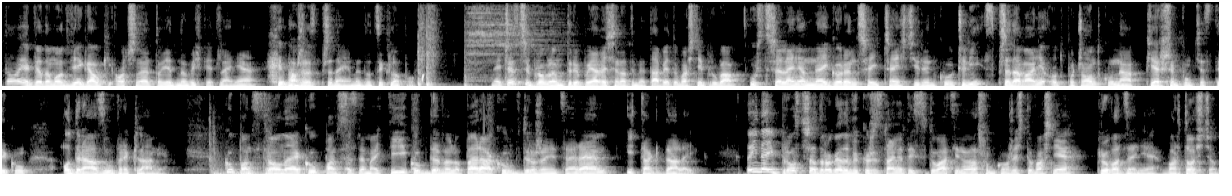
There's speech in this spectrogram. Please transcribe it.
To jak wiadomo, dwie gałki oczne to jedno wyświetlenie, chyba że sprzedajemy do cyklopów. Najczęstszy problem, który pojawia się na tym etapie, to właśnie próba ustrzelenia najgorętszej części rynku, czyli sprzedawanie od początku na pierwszym punkcie styku od razu w reklamie. Kup pan stronę, kup pan system IT, kup dewelopera, kup wdrożenie CRM i tak dalej. No i najprostsza droga do wykorzystania tej sytuacji na naszą korzyść to właśnie prowadzenie wartością.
